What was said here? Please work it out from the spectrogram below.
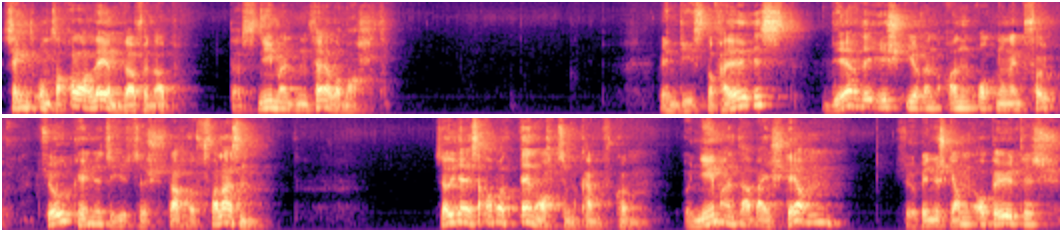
Es hängt unser aller Leben davon ab, dass niemand einen Fehler macht. Wenn dies der Fall ist, werde ich Ihren Anordnungen folgen. So können Sie sich darauf verlassen. Sollte es aber dennoch zum Kampf kommen und jemand dabei sterben, so bin ich gern erbötig,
